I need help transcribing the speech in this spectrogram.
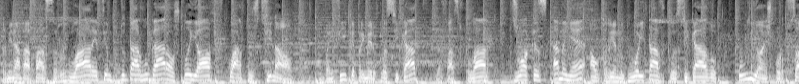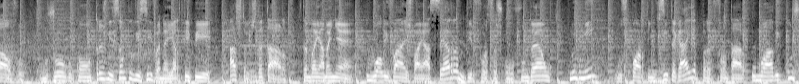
Terminada a fase regular, é tempo de dar lugar aos play-off quartos de final. O Benfica, primeiro classificado da fase regular, desloca-se amanhã ao terreno do oitavo classificado, o Leões Porto Salvo. Um jogo com transmissão televisiva na RTP às 3 da tarde. Também amanhã, o Olivais vai à Serra medir forças com o Fundão. No domingo, o Sporting visita Gaia para defrontar o Módicos.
